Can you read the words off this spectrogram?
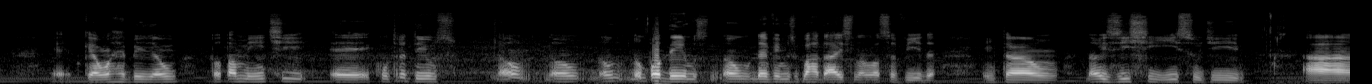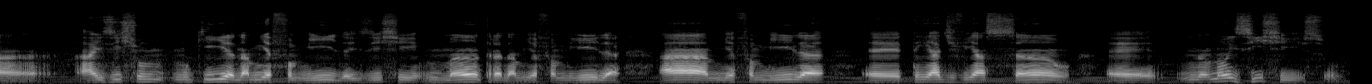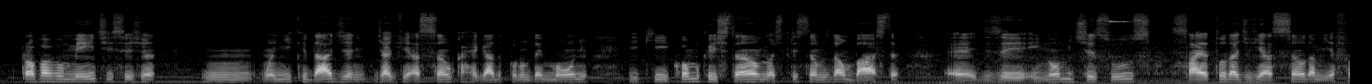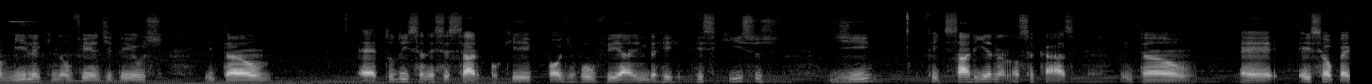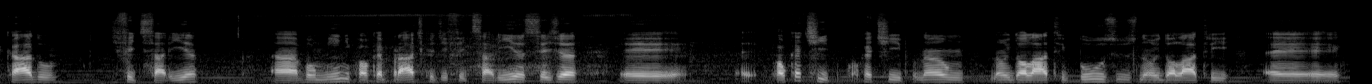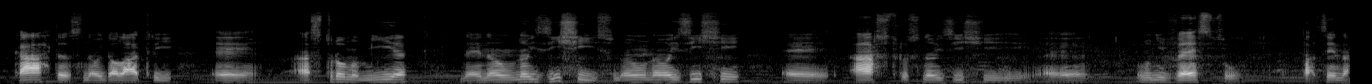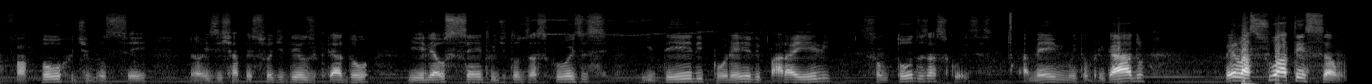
é, porque é uma rebelião totalmente é, contra Deus. Não, não, não, não podemos, não devemos guardar isso na nossa vida. Então, não existe isso de ah, ah, existe um, um, guia na minha família, existe um mantra na minha família, ah, minha família é, tem adivinhação. É, não, não existe isso. Provavelmente seja um, uma iniquidade de adivinhação carregada por um demônio e que, como cristão, nós precisamos dar um basta, é, dizer em nome de Jesus, saia toda a adivinhação da minha família que não venha de Deus. Então, é, tudo isso é necessário porque pode envolver ainda resquícios de feitiçaria na nossa casa. Então, é, esse é o pecado de feitiçaria abomine qualquer prática de feitiçaria, seja é, é, qualquer tipo, qualquer tipo. Não, não idolatre búzios, não idolatre é, cartas, não idolatre é, astronomia. Né? Não, não existe isso, não, não existe é, astros, não existe é, universo fazendo a favor de você. Não existe a pessoa de Deus, o Criador, e Ele é o centro de todas as coisas, e dele, por Ele, para Ele, são todas as coisas. Amém? Muito obrigado pela sua atenção.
